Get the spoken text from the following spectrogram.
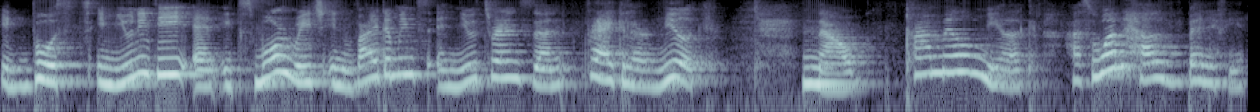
It boosts immunity and it's more rich in vitamins and nutrients than regular milk. Now, camel milk has one health benefit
